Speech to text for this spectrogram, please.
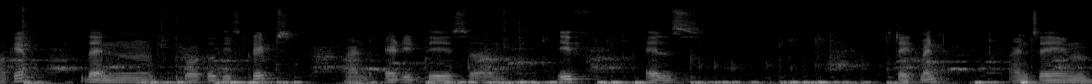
okay? Then go to the scripts and edit this um, if else statement and same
